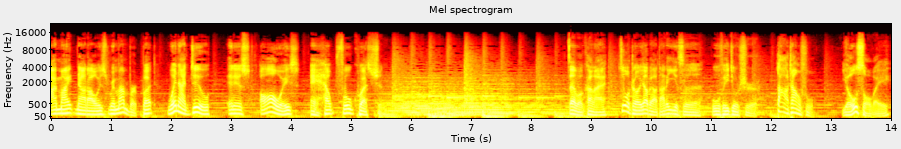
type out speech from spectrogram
I might not always remember, but when I do, it is always a helpful question. 在我看来，作者要表达的意思无非就是大丈夫有所为，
